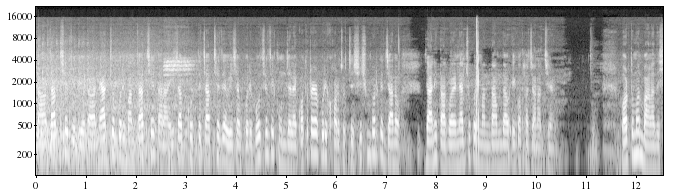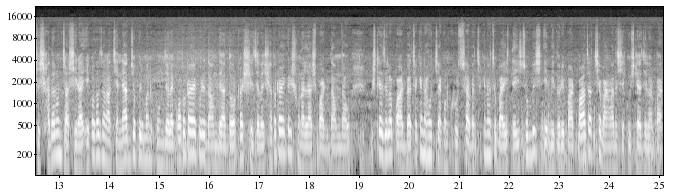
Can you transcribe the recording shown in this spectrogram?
তারা চাচ্ছে যদিও তারা ন্যায্য পরিমাণ চাচ্ছে, তারা হিসাব করতে চাচ্ছে যে হিসাব করে বলছে যে, কোন জেলায় কত টাকা করে খরচ হচ্ছে সে সম্পর্কে জানো, জানি, তারপরে ন্যায্য পরিমাণ দাম দাও কথা জানাচ্ছে। বর্তমান বাংলাদেশের সাধারণ চাষিরা একথা জানাচ্ছে ন্যায্য পরিমাণ কোন জেলায় কত টাকা করে দাম দেওয়া দরকার, সে জেলায় শত টাকা করে সোনালী আঁশ পাট দাম দাও। কুষ্টিয়া জেলা পাট বেচা কেনা হচ্ছে এখন খুচরা, বেচা কেনা হচ্ছে বাইশ, তেইশ, চব্বিশ, এর ভিতরে পাট পাওয়া যাচ্ছে বাংলাদেশের কুষ্টিয়া জেলার পাট।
